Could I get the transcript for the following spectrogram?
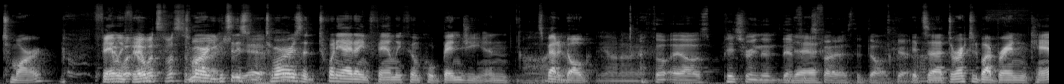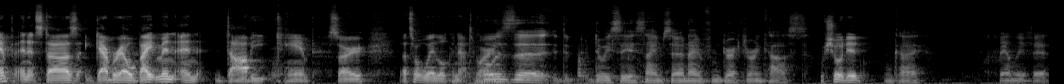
tomorrow. Family what- film. what's- what's tomorrow? tomorrow, You can see this. Yeah, tomorrow is a 2018 family film called Benji, and it's Oh, about yeah. a dog. Yeah, I know. I thought I was picturing the Netflix Yeah. photos, the dog. Yeah. It's uh, directed by Brandon Camp, and it stars Gabriel Bateman and Darby Camp. So that's what we're looking at tomorrow. What tomorrow. was the? Do we see the same surname from director and cast? we sure did. Okay. Family affair.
